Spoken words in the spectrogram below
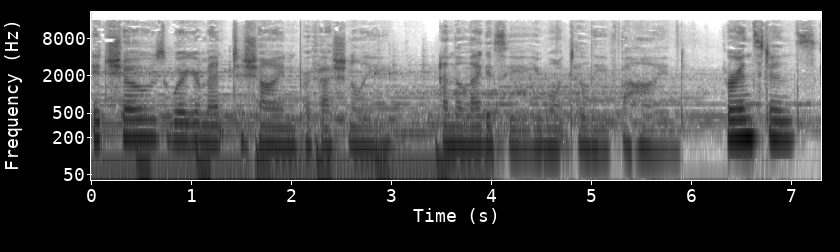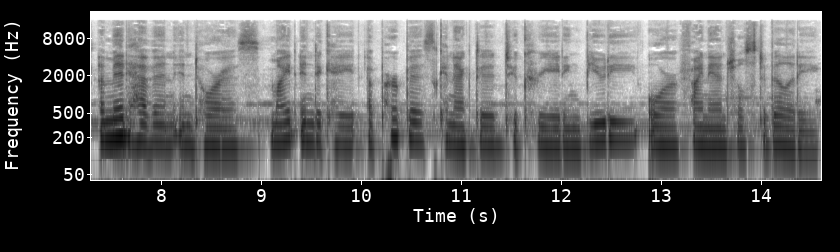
It shows where you're meant to shine professionally and the legacy you want to leave behind. For instance, a midheaven in Taurus might indicate a purpose connected to creating beauty or financial stability,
